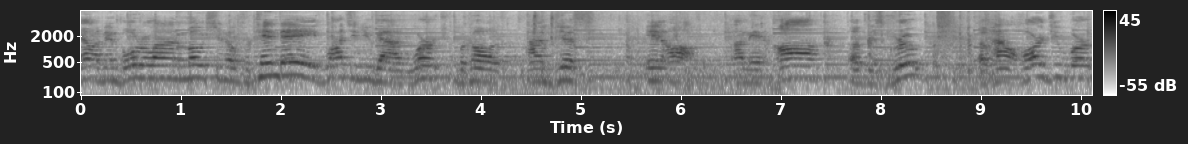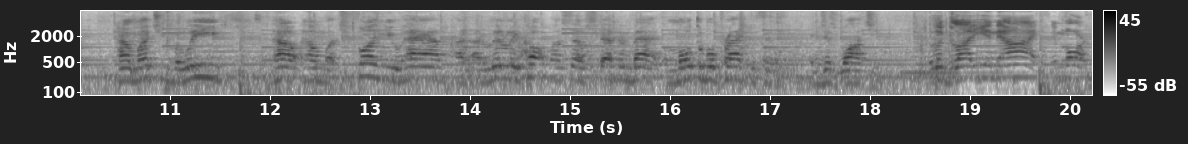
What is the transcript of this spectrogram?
Hell, I've been borderline emotional for 10 days watching you guys work because I'm just in awe. I'm in awe of this group, of how hard you work, how much you believe, how, how much fun you have. I, I literally caught myself stepping back multiple practices and just watching. I looked a lot of you in the eyes in March.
